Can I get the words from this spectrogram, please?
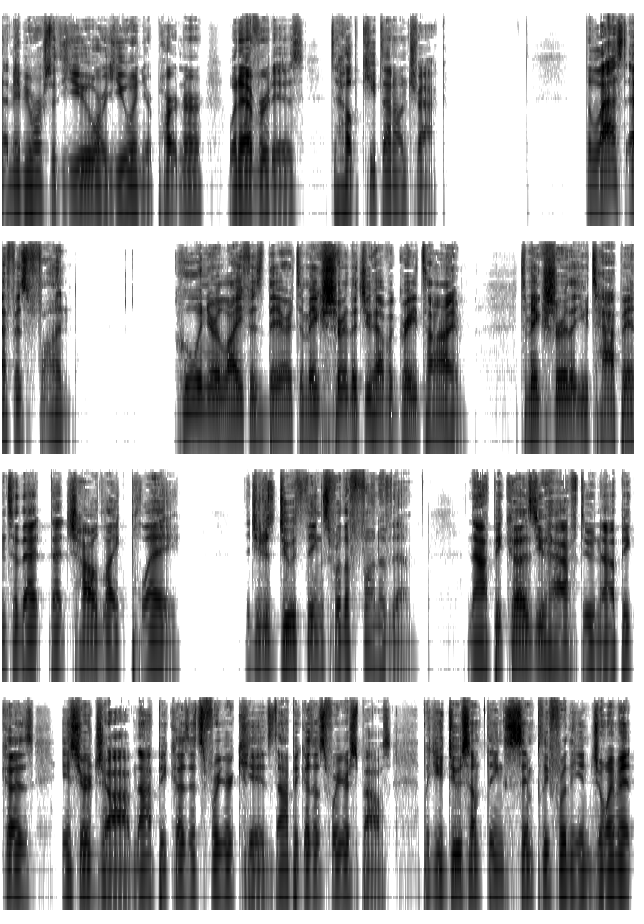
that maybe works with you or you and your partner, whatever it is, to help keep that on track? The last F is fun. Who in your life is there to make sure that you have a great time? to make sure that you tap into that that childlike play, that you just do things for the fun of them. Not because you have to, not because it's your job, not because it's for your kids, not because it's for your spouse, but you do something simply for the enjoyment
